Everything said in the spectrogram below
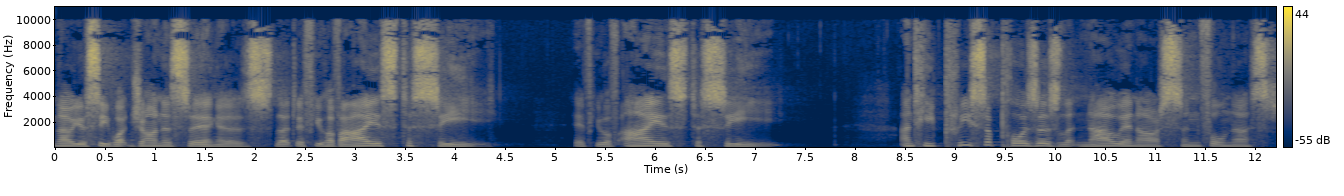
Now, you see, what John is saying is that if you have eyes to see, if you have eyes to see, and he presupposes that now in our sinfulness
